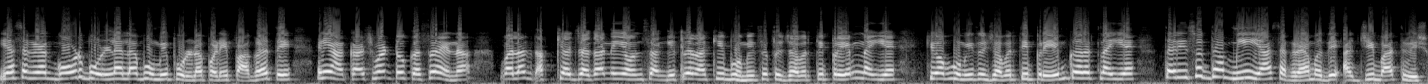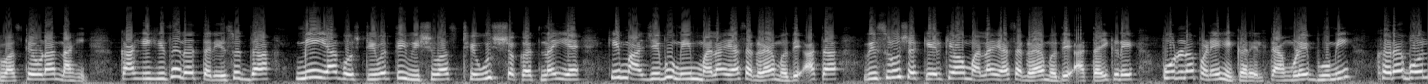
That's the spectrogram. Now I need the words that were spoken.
या सगळ्या गोड बोलण्याला भूमी पूर्णपणे पागळते आणि आकाश म्हणतो कसं आहे ना? मला अख्ख्या जगाने येऊन सांगितलं ना की भूमीचं तुझ्यावरती प्रेम नाहीये किंवा भूमी तुझ्यावरती प्रेम करत नाहीये तरी सुद्धा मी या सगळ्यामध्ये अजिबात विश्वास ठेवणार नाही. काहीही झालं तरी सुद्धा मी या गोष्टीवरती विश्वास ठेवूच शकत नाहीये की माझी भूमी मला या सगळ्यामध्ये आता विसरू शकेल किंवा मला या सगळ्यामध्ये आता इकडे पूर्ण पूर्णपणे हे करेल. त्यामुळे भूमी खरं बोल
